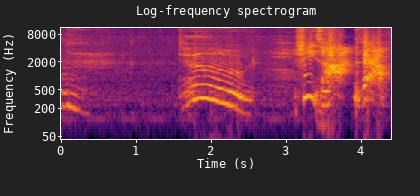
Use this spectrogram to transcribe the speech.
Dude. She's hot now.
